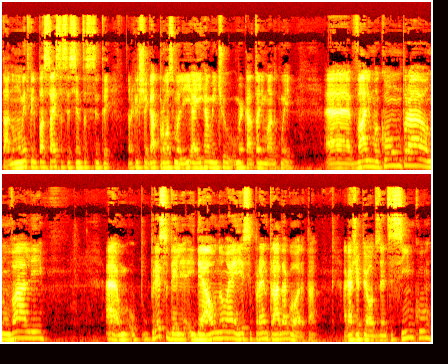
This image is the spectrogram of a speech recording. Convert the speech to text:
Tá, no momento que ele passar essa 60, 60, na hora que ele chegar próximo ali, aí realmente o, mercado tá animado com ele. É, vale uma compra ou não vale? É, o, o preço dele ideal não é esse para entrada agora, tá? HGPO 205.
